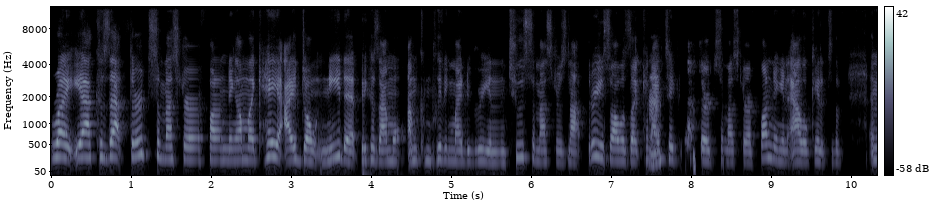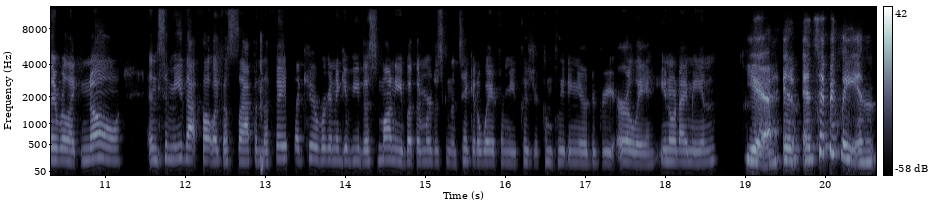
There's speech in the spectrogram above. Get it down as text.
Right, yeah, because that third semester of funding, I'm like, hey, I don't need it because I'm I'm completing my degree in two semesters, not three. So I was like, can I take that third semester of funding and allocate it to the? And they were like, no. And to me, that felt like a slap in the face. Like, here, we're gonna give you this money, but then we're just gonna take it away from you because you're completing your degree early. You know what I mean? yeah and, and typically in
